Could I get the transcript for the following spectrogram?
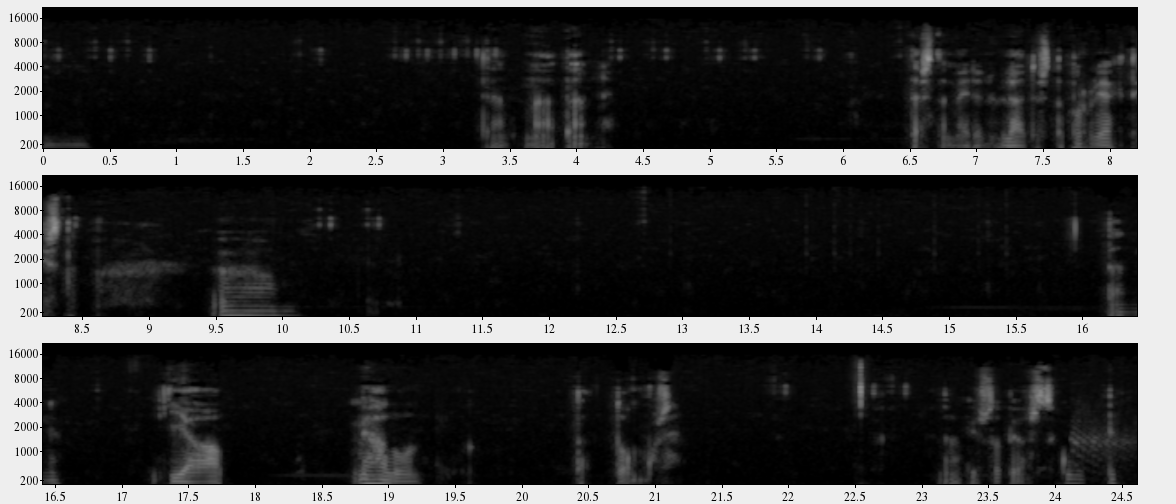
Mm. Nää tänne. Tästä meidän hylätystä projektista. Öö, tänne. Ja me haluan ottaa tommosen. Tää on kyllä.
